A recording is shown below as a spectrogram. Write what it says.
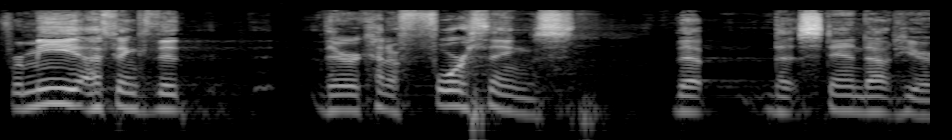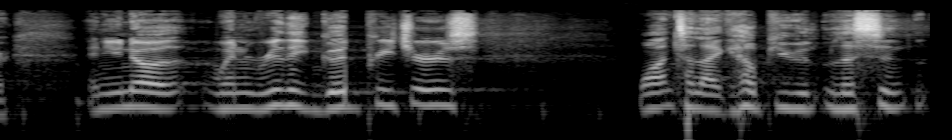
For me, I think that there are kind of four things that, that stand out here. And you know, when really good preachers want to like help you listen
